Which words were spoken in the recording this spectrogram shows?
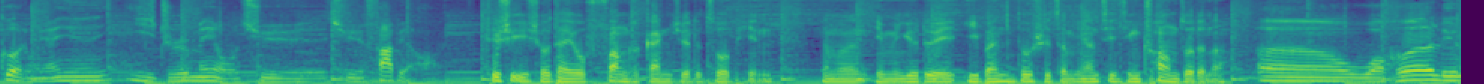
各种原因一直没有去去发表。这是一首带有 funk 感觉的作品。那么你们乐队一般都是怎么样进行创作的呢？呃，我和刘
